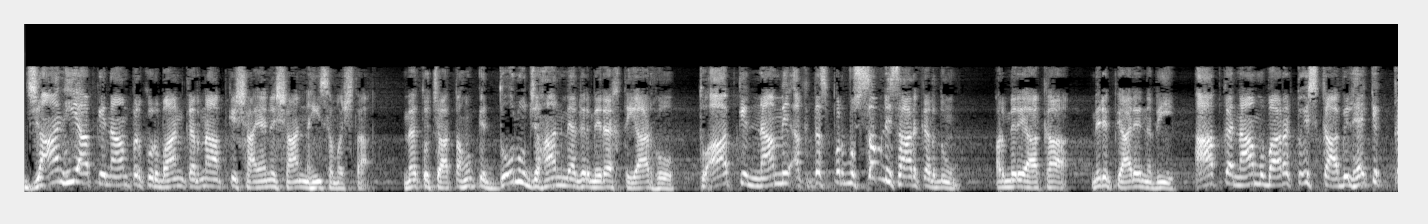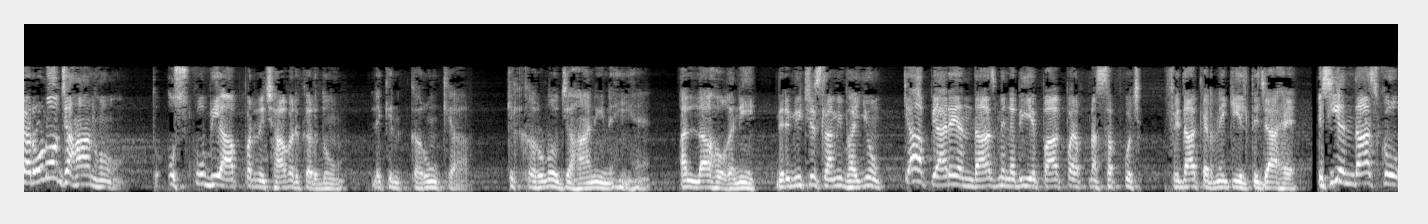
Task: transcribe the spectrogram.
جان ہی آپ کے نام پر قربان کرنا آپ کے شایان شان نہیں سمجھتا۔ میں تو چاہتا ہوں کہ دونوں جہان میں اگر میرا اختیار ہو تو آپ کے نام اقدس پر وہ سب نثار کر دوں۔ اور میرے آقا، میرے پیارے نبی، آپ کا نام مبارک تو اس قابل ہے کہ کروڑوں جہان ہو تو اس کو بھی آپ پر نچھاور کر دوں۔ لیکن کروں کیا کہ کروڑوں جہان ہی نہیں ہے اللہ غنی، میرے میٹھے اسلامی بھائیوں، کیا پیارے انداز میں نبی پاک پر اپنا سب کچھ فدا کرنے کی التجا ہے؟ اسی انداز کو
